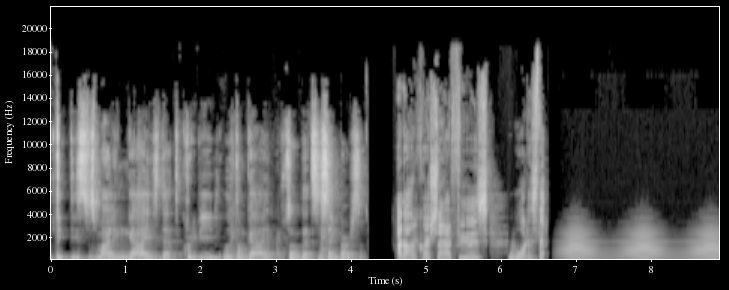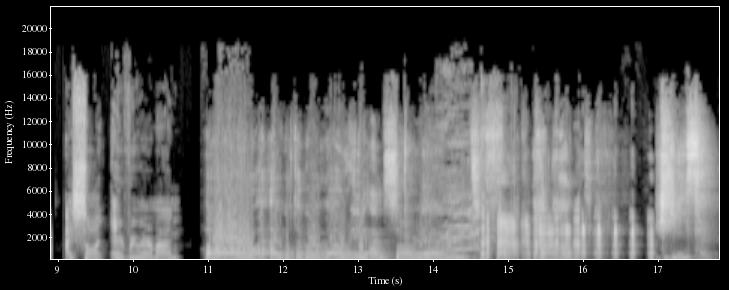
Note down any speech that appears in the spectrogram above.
did this smiling guy is that creepy little guy, so that's the same person. Another question I had for you is what is the. I saw it everywhere, man. Oh, I gotta go. Oh, really? I'm sorry. And jeez.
